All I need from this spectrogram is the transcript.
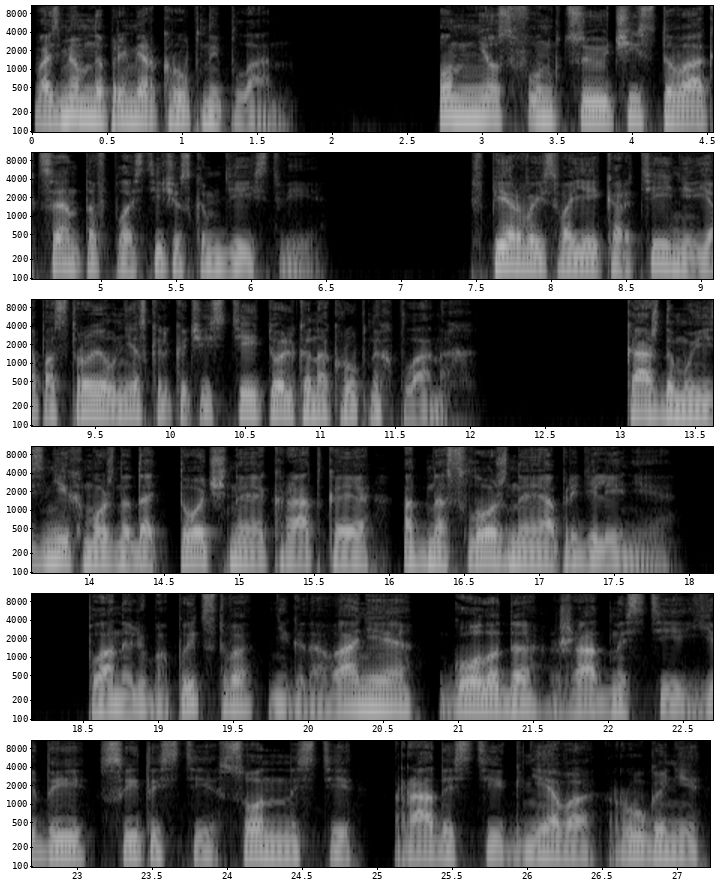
Возьмем, например, крупный план. Он нес функцию чистого акцента в пластическом действии. В первой своей картине я построил несколько частей только на крупных планах. Каждому из них можно дать точное, краткое, односложное определение. Планы любопытства, негодования, голода, жадности, еды, сытости, сонности, радости, гнева, ругани,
